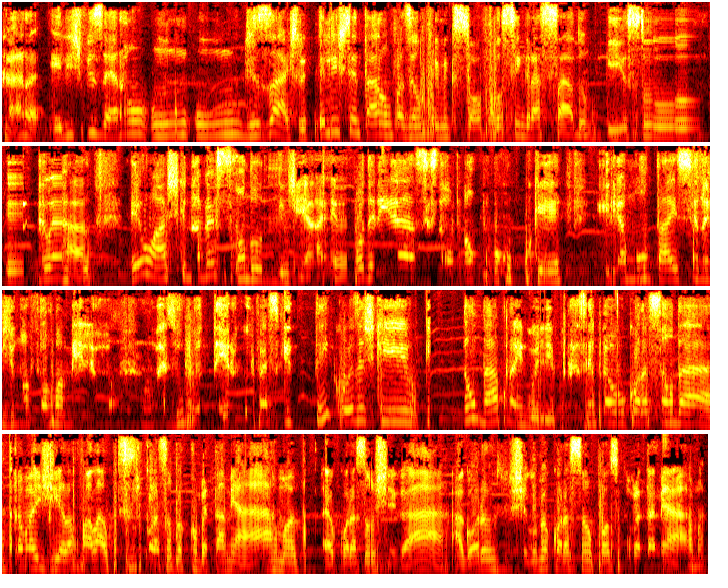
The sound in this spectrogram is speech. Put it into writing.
Cara, eles fizeram um, um desastre. Eles tentaram fazer um filme que só fosse engraçado. E isso deu errado. Eu acho que na versão do David Ayer poderia se salvar um pouco porque ele ia montar as cenas de uma forma melhor. Mas o roteiro, confesso que tem coisas que não dá pra engolir. Por exemplo, é o coração da, da magia. Ela fala, ah, eu preciso de coração pra completar minha arma. Aí o coração chega, ah, agora chegou meu coração, posso completar minha arma.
